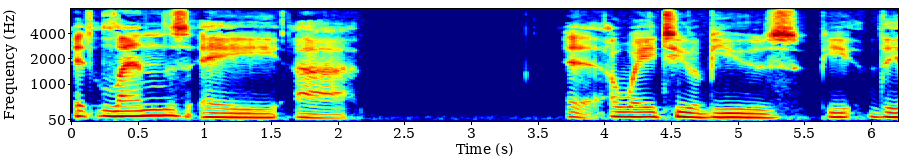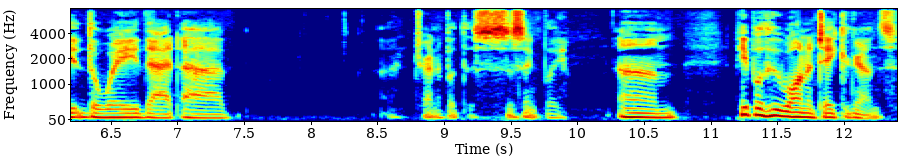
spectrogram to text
it lends a uh, a way to abuse the the way that uh, I'm trying to put this succinctly. Um, people who want to take your guns,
